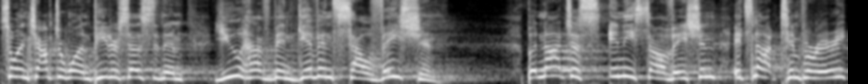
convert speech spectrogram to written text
So in chapter 1, Peter says to them, You have been given salvation. But not just any salvation, it's not temporary,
